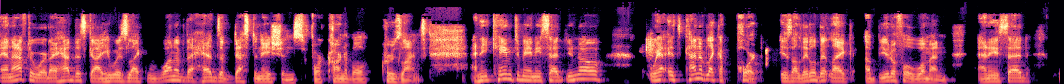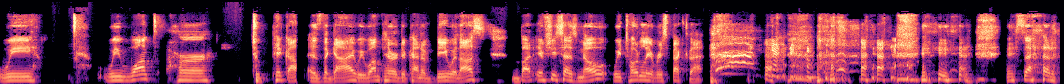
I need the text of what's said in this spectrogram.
And afterward, I had this guy. He was like one of the heads of destinations for Carnival Cruise Lines, and he came to me and he said, "You know." It's kind of like a port is a little bit like a beautiful woman and he said we we want her to pick up as the guy. We want her to kind of be with us. But if she says no, we totally respect that. he said,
